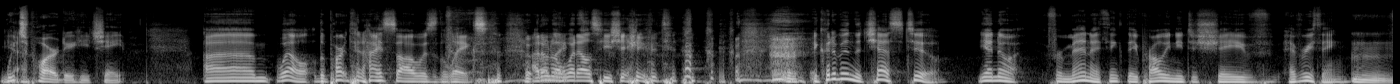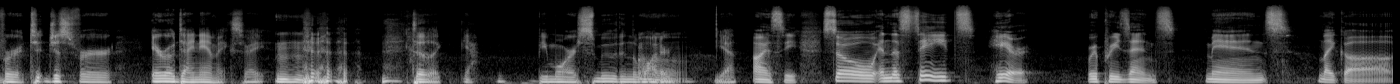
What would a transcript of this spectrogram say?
Which part did he shave? Um, well, the part that I saw was the legs. I don't know what else he shaved. it could have been the chest too. Yeah, no. For men, I think they probably need to shave everything Mm. for to, just for aerodynamics, right? Mm-hmm. to like, yeah, be more smooth in the water. Uh-huh. Yeah. I see. So in the States, hair represents man's like uh,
